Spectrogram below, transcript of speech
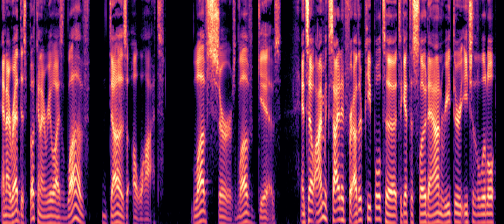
And I read this book and I realized love does a lot. Love serves, love gives. And so I'm excited for other people to, to get to slow down, read through each of the little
